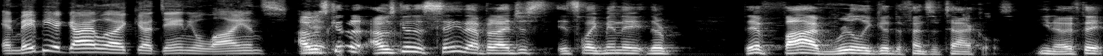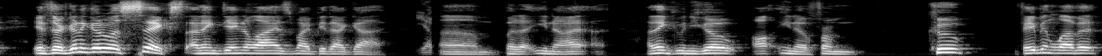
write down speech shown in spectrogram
and maybe a guy like uh, Daniel Lyons. I was gonna I was gonna say that, but I just it's like man they they're they have five really good defensive tackles. You know if they if they're going to go to a sixth, I think Daniel Lyons might be that guy. Yep. Um, but uh, you know I I think when you go, uh, you know, from Coop, Fabian Lovett,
